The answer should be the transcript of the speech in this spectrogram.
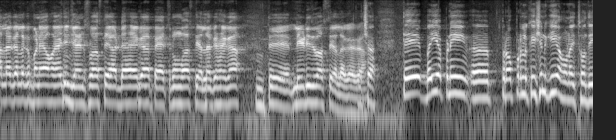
ਅਲੱਗ-ਅਲੱਗ ਬਣਿਆ ਹੋਇਆ ਜੀ। ਜੈਂਟਸ ਵਾਸਤੇ ਅੱਡ ਹੈਗਾ ਪੈਚ ਰੂਮ ਵਾਸਤੇ ਅਲੱਗ ਹੈਗਾ ਤੇ ਲੇਡੀਜ਼ ਵਾਸਤੇ ਅਲੱਗ ਹੈਗਾ। ਅੱਛਾ। ਤੇ ਬਈ ਆਪਣੀ ਪ੍ਰੋਪਰ ਲੋਕੇਸ਼ਨ ਕੀ ਹੈ ਹੁਣ ਇੱਥੋਂ ਦੀ?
